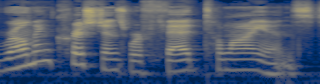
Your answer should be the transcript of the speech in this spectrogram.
Roman Christians were fed to lions.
